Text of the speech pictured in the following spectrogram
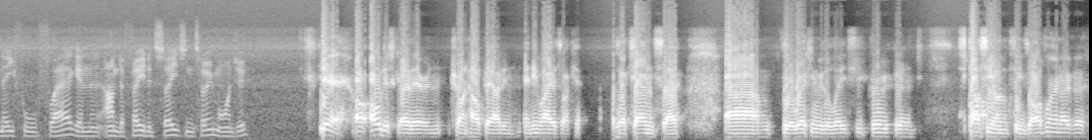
NEAFL flag and an undefeated season too, mind you. Yeah, I'll, I'll just go there and try and help out in any way as I can. As I can, so um, yeah, working with the leadership group and just passing on things I've learned over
